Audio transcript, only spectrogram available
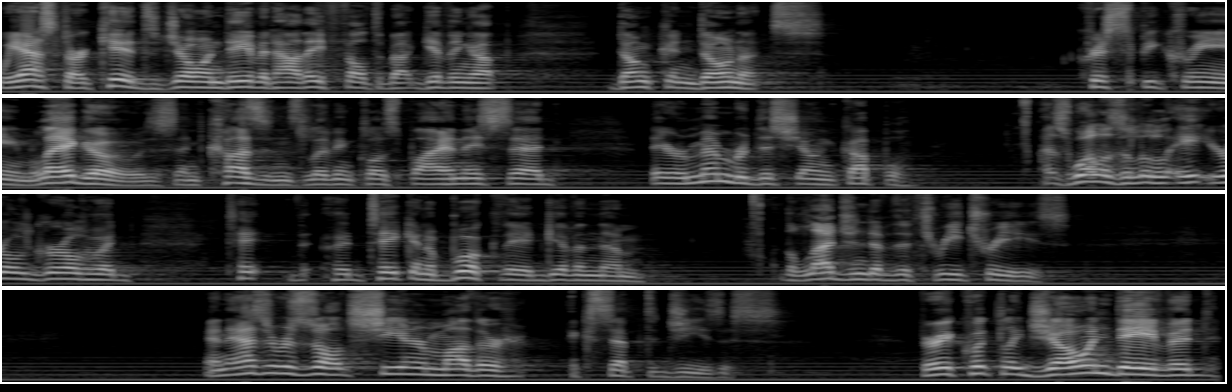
We asked our kids, Joe and David, how they felt about giving up Dunkin' Donuts, Krispy Kreme, Legos, and cousins living close by, and they said they remembered this young couple, as well as a little eight year old girl who had, ta- had taken a book they had given them the legend of the three trees. And as a result, she and her mother accepted Jesus. Very quickly, Joe and David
